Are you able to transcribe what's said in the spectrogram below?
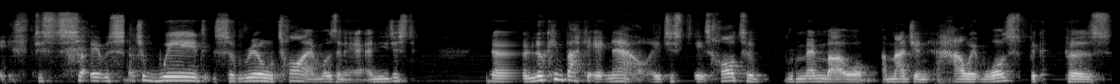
just so, it was such a weird surreal time wasn't it? And you just you know looking back at it now it just it's hard to remember or imagine how it was because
